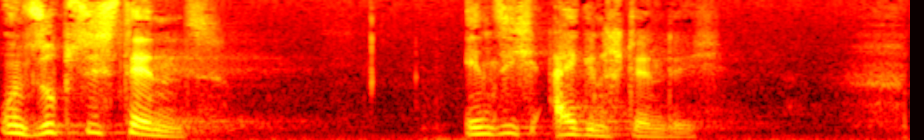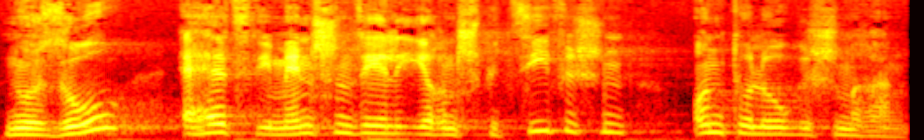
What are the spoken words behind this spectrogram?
und subsistent, in sich eigenständig. Nur so erhält die Menschenseele ihren spezifischen ontologischen Rang.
